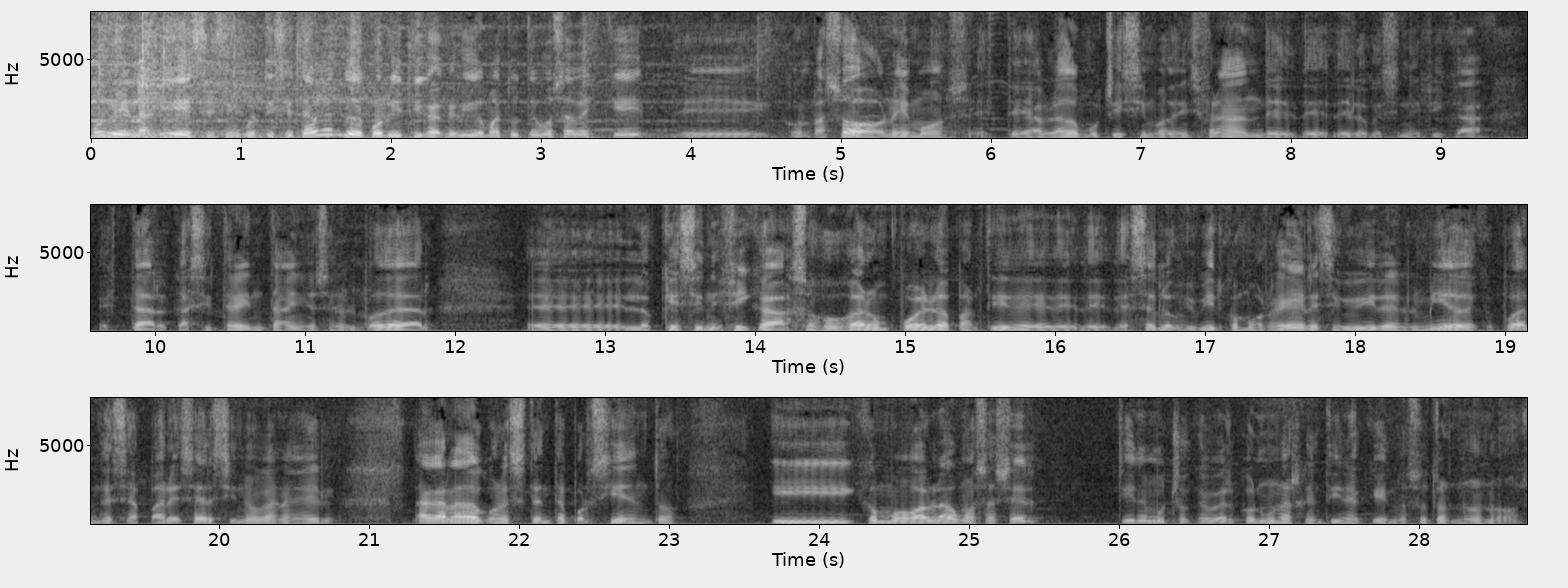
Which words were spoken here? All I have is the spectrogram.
Muy bien, las 10 y 57. Hablando de política, querido Matute, vos sabés que eh, con razón hemos este, hablado muchísimo de Insfran, de, de- de lo que significa estar casi 30 años en el poder, eh, lo que significa sojuzgar un pueblo a partir de, de- hacerlos vivir como rehenes y vivir en el miedo de que puedan desaparecer si no gana él. Ha ganado con el 70%. Y como hablábamos ayer, tiene mucho que ver con una Argentina que nosotros no nos,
